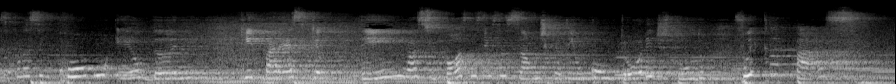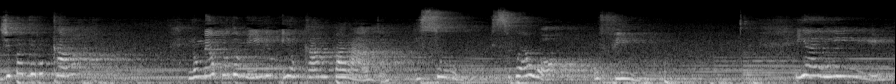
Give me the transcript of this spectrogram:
Você fala assim, como eu, Dani, que parece que eu tenho a suposta sensação de que eu tenho controle de tudo, fui capaz de bater o carro no meu condomínio e o carro parado. Isso, isso é o ó, o fim. E aí,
